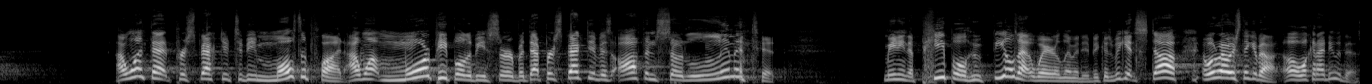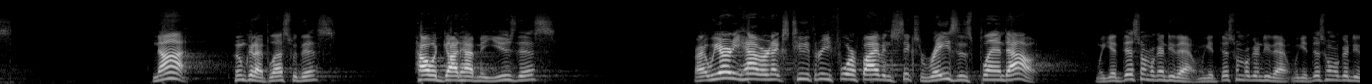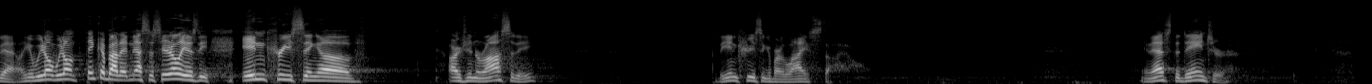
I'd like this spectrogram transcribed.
I want that perspective to be multiplied. I want more people to be served, but that perspective is often so limited. Meaning the people who feel that way are limited because we get stuff, and what do I always think about? Oh, what can I do with this? Not, whom could I bless with this? How would God have me use this? Right? We already have our next two, three, four, five, and six raises planned out. When we get this one, we're going to do that. When we get this one, we're going to do that. When we get this one, we're going to do that. Like, we, don't, we don't think about it necessarily as the increasing of our generosity, but the increasing of our lifestyle. And that's the danger.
